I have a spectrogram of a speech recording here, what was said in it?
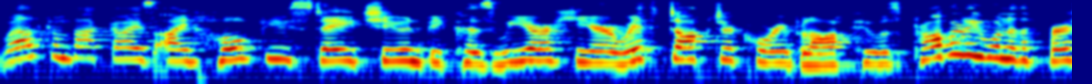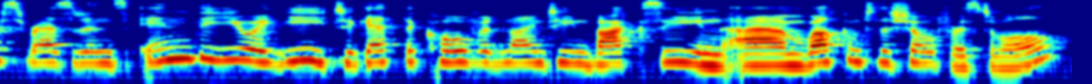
Welcome back, guys. I hope you stay tuned because we are here with Dr. Corey Block, who was probably one of the first residents in the UAE to get the COVID 19 vaccine. Um, welcome to the show, first of all.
